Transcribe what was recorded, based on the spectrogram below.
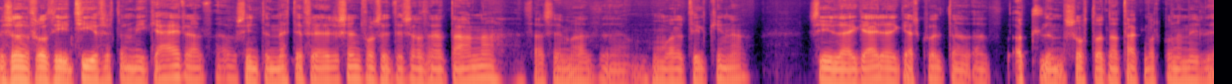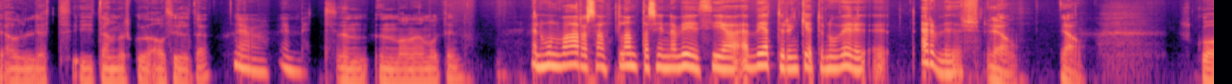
Við sögum frá því í tíu fjöldunum í gær að þá syndum Mette Freyriksson fórsetis að það að dana það sem að uh, hún var að tilkynna síðlega í gær eða gerðkvöld að, að öllum sóttvarnar takmarkunum er aflétt í Danmörku á þýðu dag Já, um, um mánaðamótin. En hún var að samt landa sína við því að veturinn getur nú verið eh, erfiður. Já, já sko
